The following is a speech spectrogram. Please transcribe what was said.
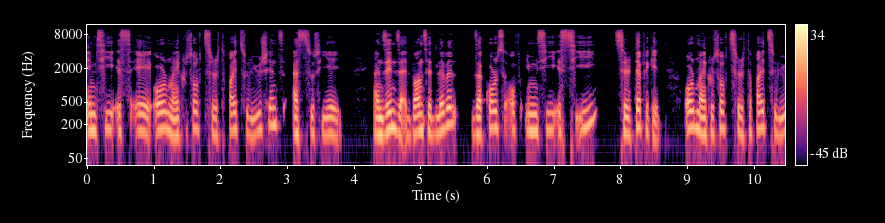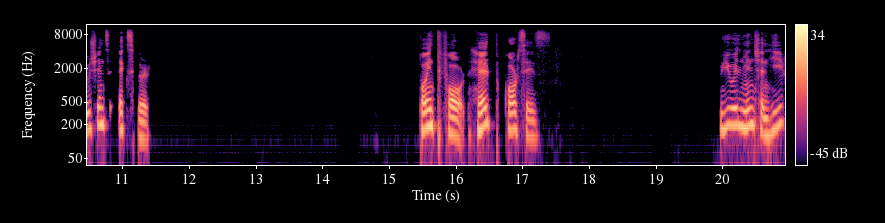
MCSA or Microsoft Certified Solutions Associate. And then the advanced level, the course of MCSE certificate or Microsoft Certified Solutions Expert. Point 4. Help courses. We will mention here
